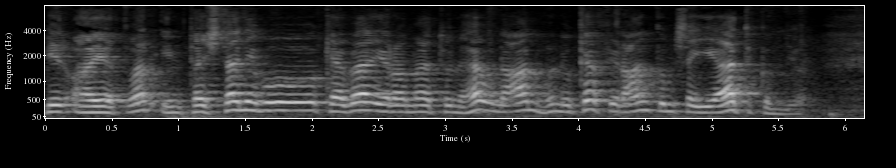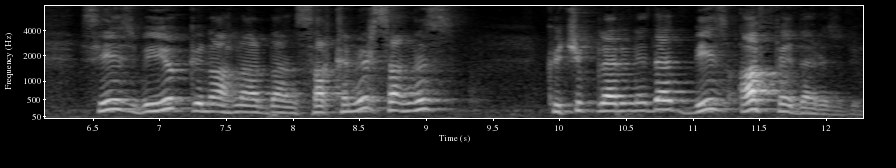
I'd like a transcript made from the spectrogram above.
Bir ayet var. İn teştenibu kebaira ma tunhevne anhu nukeffir ankum seyyiatikum diyor. Siz büyük günahlardan sakınırsanız küçüklerini de biz affederiz diyor.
